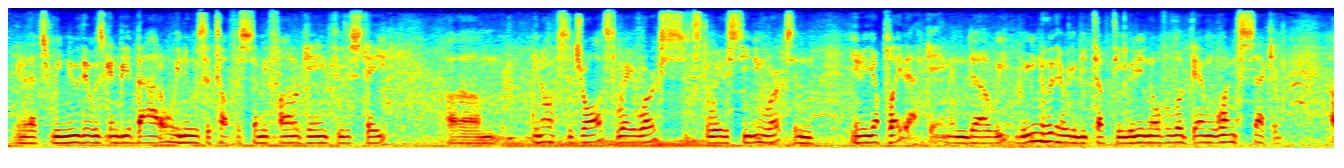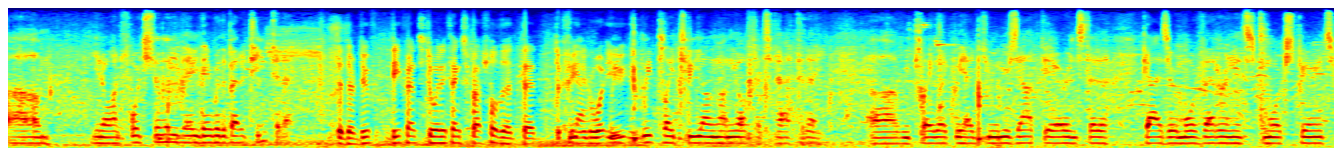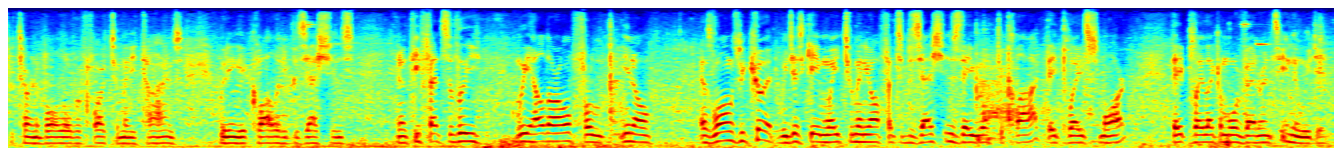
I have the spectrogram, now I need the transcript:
you know, that's we knew there was going to be a battle. We knew it was the toughest semifinal game through the state. Um, you know, it's the draw. It's the way it works. It's the way the seeding works, and you know you got to play that game. And uh, we we knew they were going to be a tough team. We didn't overlook them one second. Um, you know, unfortunately, they, they were the better team today. Did their def- defense do anything special that, that defeated No, what we, you? we played too young on the offensive half today. Uh, we played like we had juniors out there instead of guys that are more veteran and more experienced. We turned the ball over far too many times. We didn't get quality possessions. You know, defensively, we held our own for you know as long as we could. We just gave way too many offensive possessions. They worked the clock. They played smart. They played like a more veteran team than we did.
